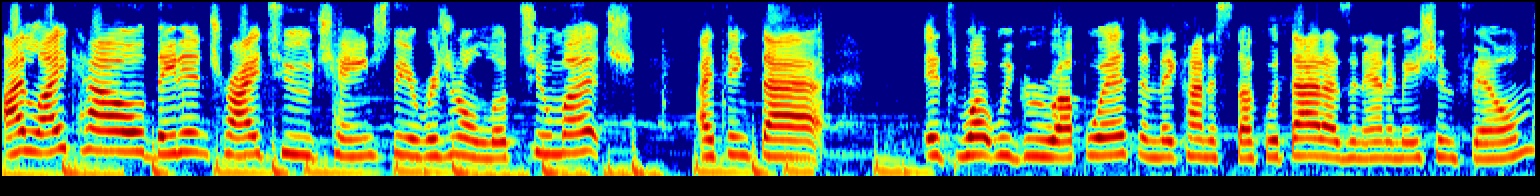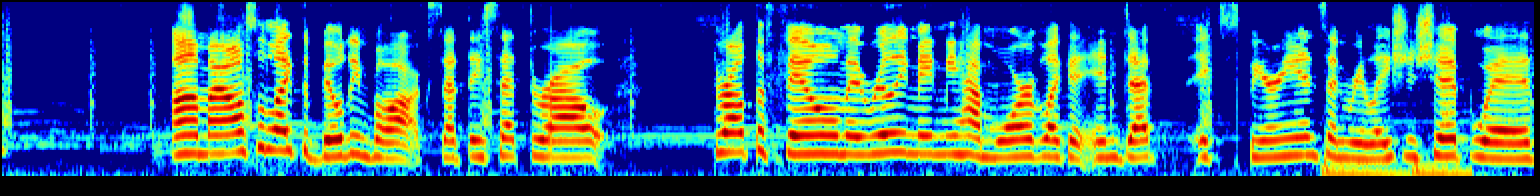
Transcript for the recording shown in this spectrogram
I like how they didn't try to change the original look too much. I think that it's what we grew up with, and they kind of stuck with that as an animation film. Um, I also like the building blocks that they set throughout throughout the film. It really made me have more of like an in-depth experience and relationship with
